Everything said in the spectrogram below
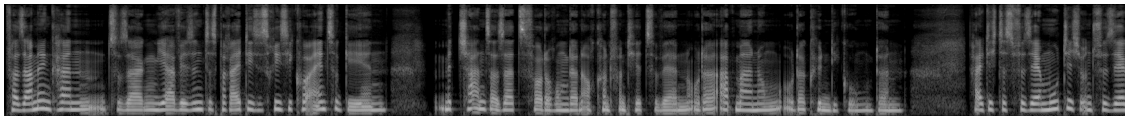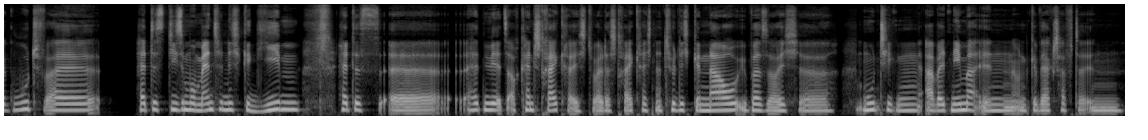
versammeln kann, zu sagen, ja, wir sind es bereit, dieses Risiko einzugehen, mit Schadensersatzforderungen dann auch konfrontiert zu werden oder Abmahnungen oder Kündigungen, dann halte ich das für sehr mutig und für sehr gut, weil Hätte es diese Momente nicht gegeben, hätte es, äh, hätten wir jetzt auch kein Streikrecht, weil das Streikrecht natürlich genau über solche mutigen ArbeitnehmerInnen und GewerkschafterInnen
